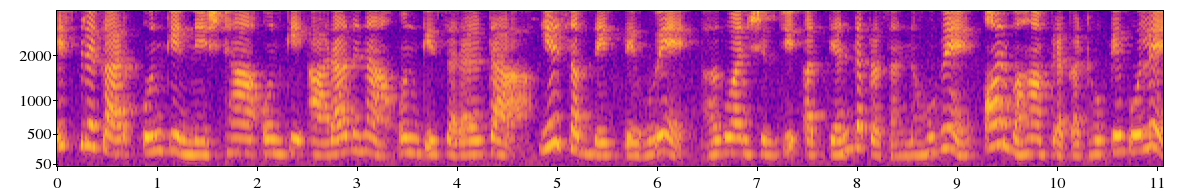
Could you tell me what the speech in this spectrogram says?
इस प्रकार उनकी निष्ठा, उनकी आराधना, उनकी सरलता, ये सब देखते हुए भगवान शिव जी अत्यंत प्रसन्न हुए और वहाँ प्रकट होके बोले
